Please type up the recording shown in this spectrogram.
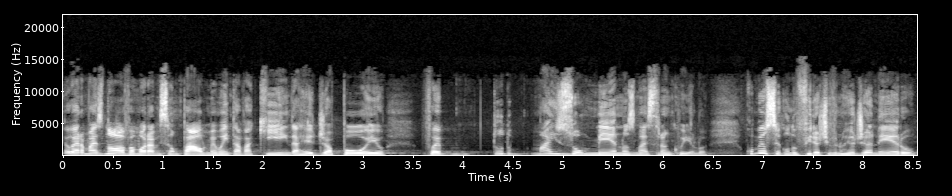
eu era mais nova, morava em São Paulo, minha mãe estava aqui, ainda rede de apoio. Foi tudo mais ou menos mais tranquilo. Com meu segundo filho, eu tive no Rio de Janeiro,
